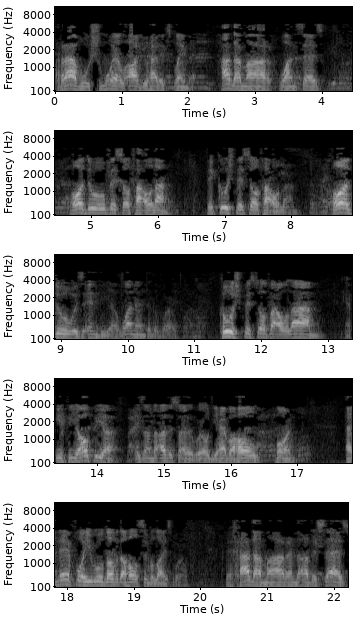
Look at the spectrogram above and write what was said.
Rav Shmuel argue how to explain that. Hadamar, one says, Hodu besof ha'olam. Vekush besof ha'olam. Hodu is India, one end of the world. Kush besof ha'olam. Ethiopia is on the other side of the world. You have a whole horn. And therefore he ruled over the whole civilized world. Vechadamar, and the other says,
